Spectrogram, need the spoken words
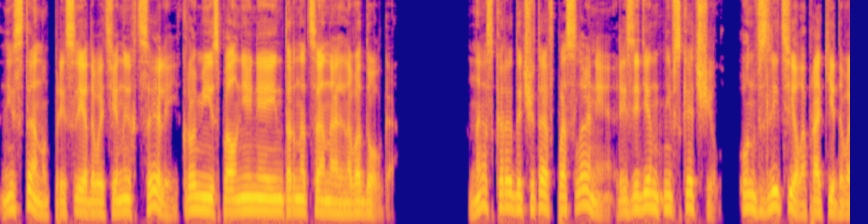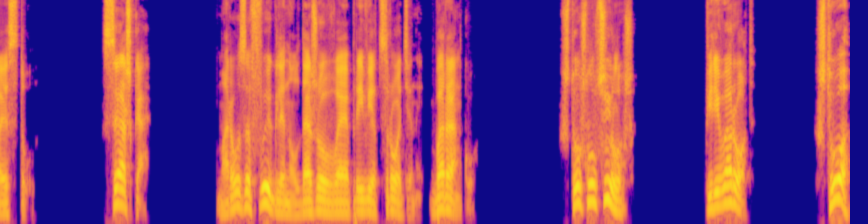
не станут преследовать иных целей, кроме исполнения интернационального долга. Наскоро дочитав послание, резидент не вскочил. Он взлетел, опрокидывая стул. «Сашка!» Морозов выглянул, дожевывая привет с родины, баранку. «Что случилось?» «Переворот». «Что?»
